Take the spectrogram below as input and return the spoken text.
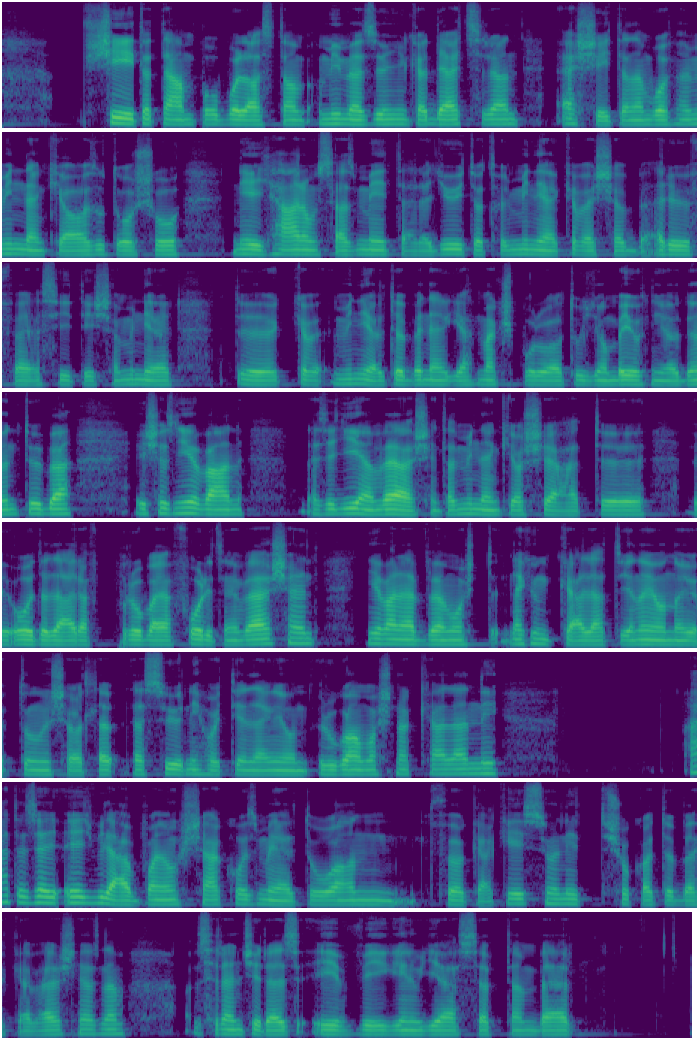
sétatempóból azt a, a mi mezőnyünket, de egyszerűen esélytelen volt, mert mindenki az utolsó 4-300 méterre gyűjtött, hogy minél kevesebb erőfeszítése, minél, minél több energiát megspórolva tudjon bejutni a döntőbe, és ez nyilván ez egy ilyen verseny, tehát mindenki a saját oldalára próbálja fordítani a versenyt. Nyilván ebben most nekünk kellett ugye nagyon nagy tanulságot leszűrni, hogy tényleg nagyon rugalmasnak kell lenni, Hát ez egy, egy világbajnoksághoz méltóan föl kell készülni, sokkal többet kell versenyeznem. Szerencsére ez év végén, ugye szeptember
